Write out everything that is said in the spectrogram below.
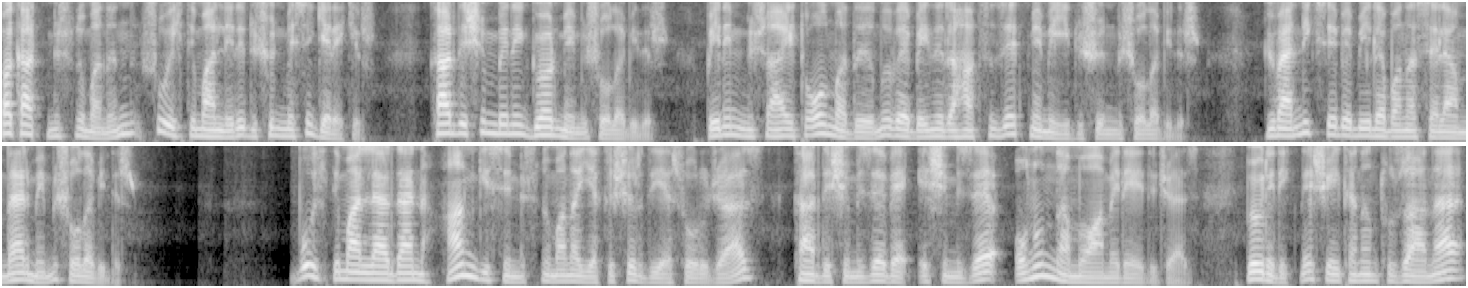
Fakat Müslümanın şu ihtimalleri düşünmesi gerekir. Kardeşim beni görmemiş olabilir. Benim müsait olmadığımı ve beni rahatsız etmemeyi düşünmüş olabilir. güvenlik sebebiyle bana selam vermemiş olabilir. Bu ihtimallerden hangisi Müslümana yakışır diye soracağız, kardeşimize ve eşimize onunla muamele edeceğiz. Böylelikle şeytanın tuzağına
